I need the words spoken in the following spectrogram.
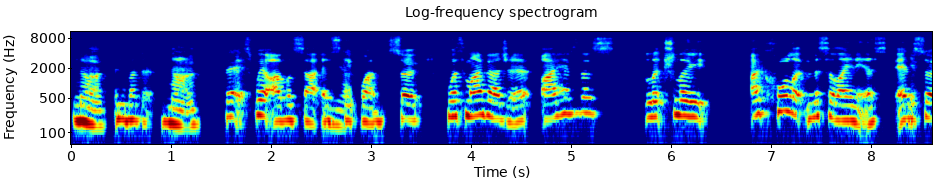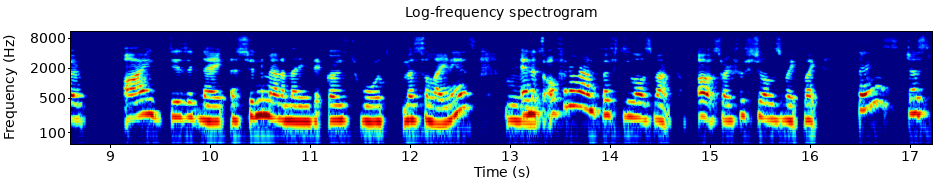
No, in your budget? no. That's where I would start as Yeah. step one. So with my budget, I have this literally I call it miscellaneous. And Yeah. so I designate a certain amount of money that goes towards miscellaneous. and Mm. it's often around fifty dollars a month. Oh, sorry, fifty dollars a week. Like things just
